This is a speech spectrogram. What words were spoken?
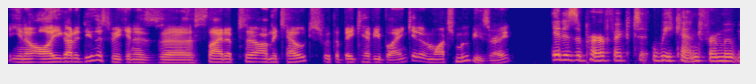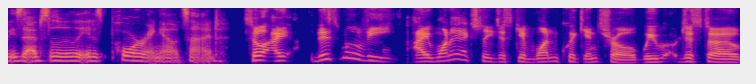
you know, all you got to do this weekend is uh, slide up to on the couch with a big heavy blanket and watch movies, right? It is a perfect weekend for movies. Absolutely. It is pouring outside. So I this movie I want to actually just give one quick intro. We just uh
